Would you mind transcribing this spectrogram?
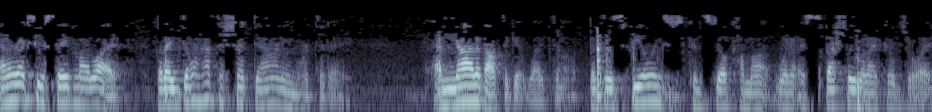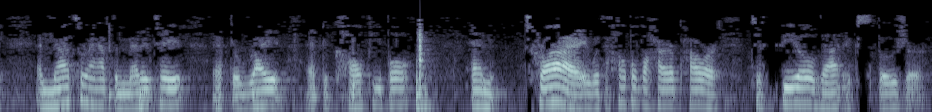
Anorexia saved my life, but I don't have to shut down anymore today. I'm not about to get wiped out, but those feelings can still come up when, especially when I feel joy. And that's when I have to meditate, I have to write, I have to call people, and try, with the help of a higher power, to feel that exposure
